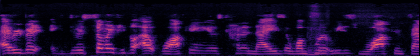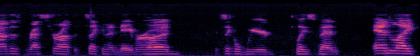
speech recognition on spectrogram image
everybody there was so many people out walking. It was kind of nice. At one point, we just walked and found this restaurant that's like in a neighborhood. It's like a weird placement, and like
